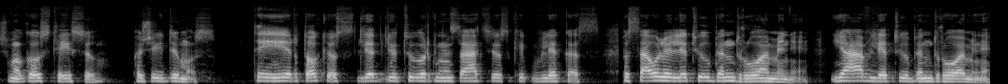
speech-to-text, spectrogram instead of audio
žmogaus teisų pažeidimus. Tai ir tokios lietuvių organizacijos kaip Vlikas, pasaulio lietuvių bendruomenė, JAV lietuvių bendruomenė,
